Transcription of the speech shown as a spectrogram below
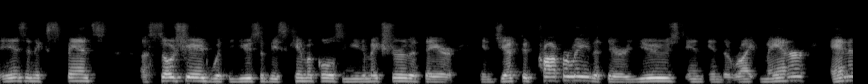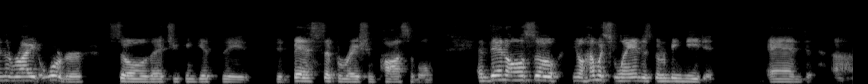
is an expense associated with the use of these chemicals. You need to make sure that they are injected properly, that they're used in, in the right manner and in the right order so that you can get the, the best separation possible. And then also, you know, how much land is going to be needed and uh,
